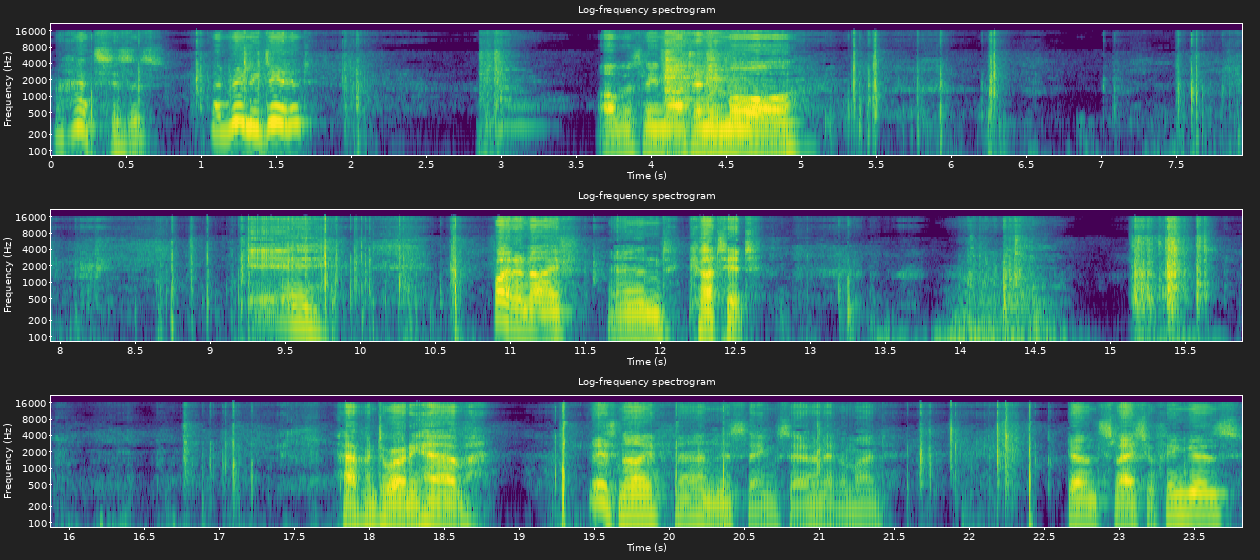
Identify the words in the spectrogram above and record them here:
I had scissors. I really did. Obviously not anymore. Eh. Find a knife and cut it. Happen to only have this knife and this thing, so never mind. Don't slice your fingers.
